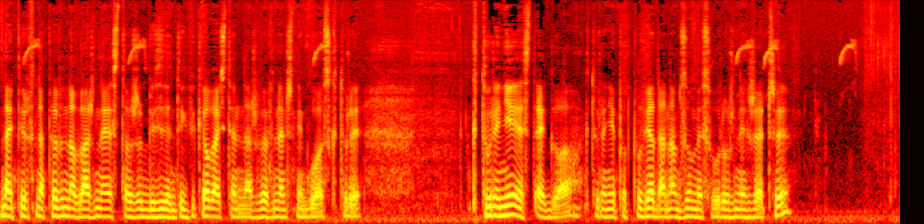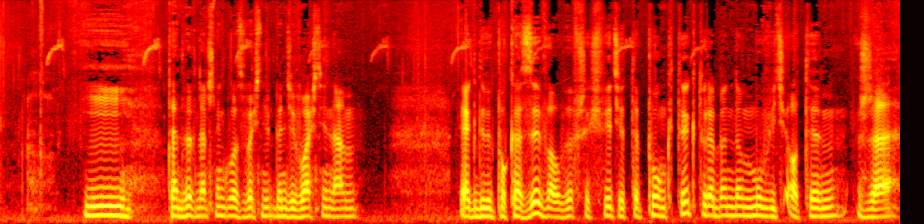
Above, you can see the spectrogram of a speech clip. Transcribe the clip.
najpierw na pewno ważne jest to, żeby zidentyfikować ten nasz wewnętrzny głos, który, który nie jest ego, który nie podpowiada nam z umysłu różnych rzeczy. I ten wewnętrzny głos właśnie, będzie właśnie nam jak gdyby pokazywał we wszechświecie te punkty, które będą mówić o tym, że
